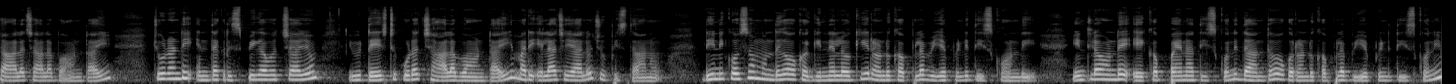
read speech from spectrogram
చాలా చాలా బాగుంటాయి. చూడండి ఎంత క్రిస్పీగా వచ్చాయో. ఇవి టేస్ట్ కూడా చాలా బాగుంటాయి. మరి ఎలా చేయాలో చూపిస్తాను. దీనికోసం ముందుగా ఒక గిన్నెలోకి రెండు కప్పుల బియ్యం పిండి తీసుకోండి. ఇంట్లో ఉండే ఏ కప్ అయినా తీసుకొని దాంతో ఒక రెండు కప్పుల బియ్యం పిండి తీసుకొని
